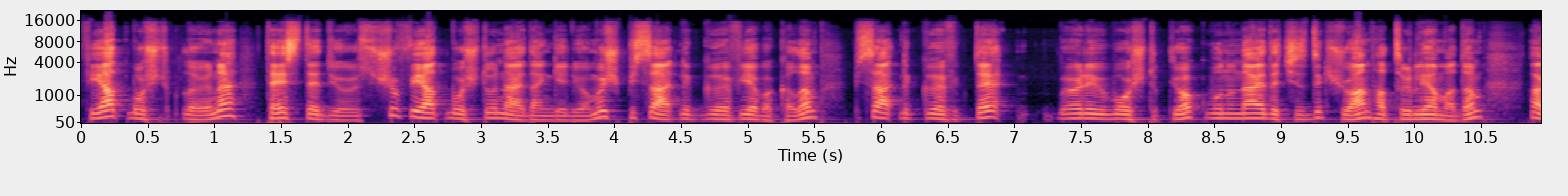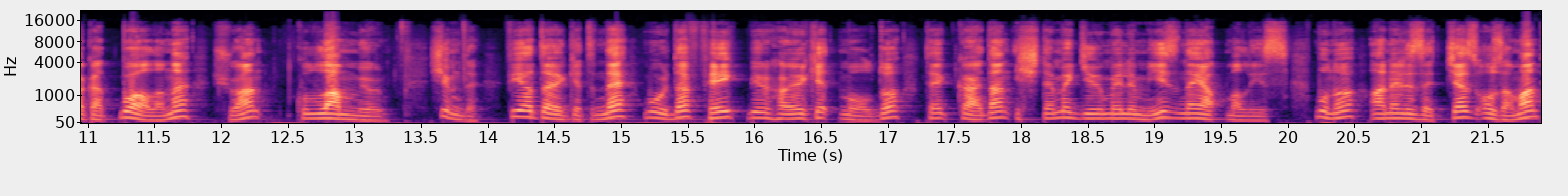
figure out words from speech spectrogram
fiyat boşluklarını test ediyoruz. Şu fiyat boşluğu nereden geliyormuş? Bir saatlik grafiğe bakalım. Bir saatlik grafikte böyle bir boşluk yok. Bunu nerede çizdik şu an hatırlayamadım. Fakat bu alanı şu an kullanmıyorum. Şimdi fiyat hareketinde burada fake bir hareket mi oldu? Tekrardan işleme girmeli miyiz? Ne yapmalıyız? Bunu analiz edeceğiz. O zaman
